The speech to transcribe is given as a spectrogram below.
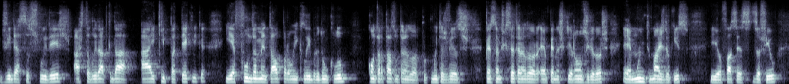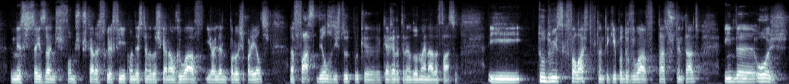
devido a essa solidez, à estabilidade que dá à equipa técnica e é fundamental para um equilíbrio de um clube contratar um treinador, porque muitas vezes pensamos que ser treinador é apenas escolher 11 jogadores, é muito mais do que isso, e eu faço esse desafio nesses seis anos fomos buscar a fotografia quando este treinador chegaram ao Rio Ave e olhando para hoje para eles, a face deles diz tudo, porque a carreira de treinador não é nada fácil. E tudo isso que falaste, portanto, a equipa do Rio Ave está sustentado. Ainda hoje,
